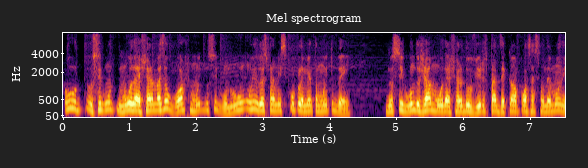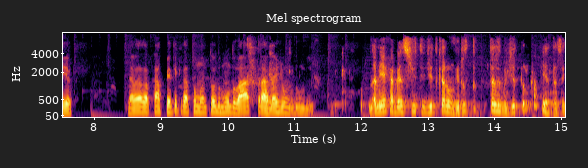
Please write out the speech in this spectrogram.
o, o segundo muda a história, mas eu gosto muito do segundo. O 1 e o 2 pra mim se complementam muito bem. No segundo já muda a história do vírus pra dizer que é uma possessão demoníaca. Na verdade é o capeta que tá tomando todo mundo lá através de um, de um bicho. Na minha cabeça eu tinha entendido que era um vírus transmitido pelo capeta, assim.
